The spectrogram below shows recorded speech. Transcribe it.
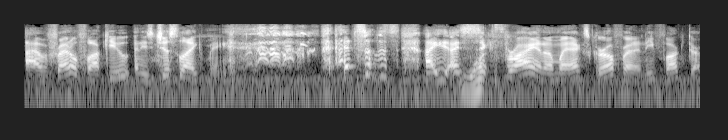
I have a friend who'll fuck you, and he's just like me." and so this, I, I sicked Brian on my ex girlfriend, and he fucked her.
